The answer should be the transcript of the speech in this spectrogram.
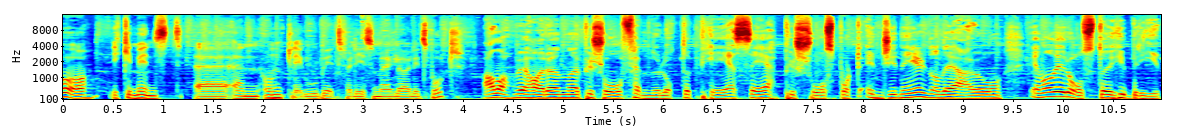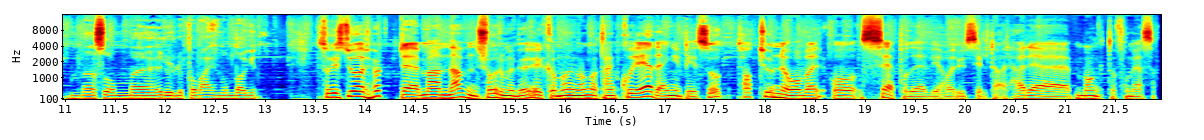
Og ikke minst eh, en ordentlig godbit for de som er glad i litt sport. Ja da, vi har en Peugeot 508 PC, Peugeot Sport Engineered, og det er jo en av de råeste hybridene som ruller på veien om dagen. Så hvis du har hørt meg nevne showrommet i Bjørvika mange ganger og tenkt hvor er det egentlig, så ta turen over og se på det vi har utstilt her. Her er mangt å få med seg.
